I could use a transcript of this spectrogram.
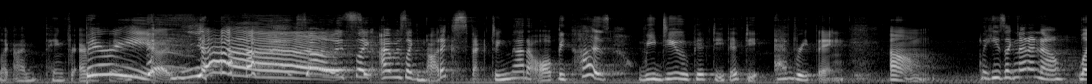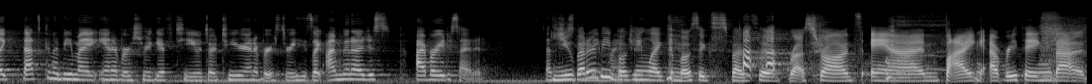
Like I'm paying for everything. Barry, yeah. So it's like I was like not expecting that at all because we do 50-50 everything. Um but he's like, no, no, no. Like that's gonna be my anniversary gift to you. It's our two-year anniversary. He's like, I'm gonna just. I've already decided. That's you better be booking gift." like the most expensive restaurants and buying everything that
